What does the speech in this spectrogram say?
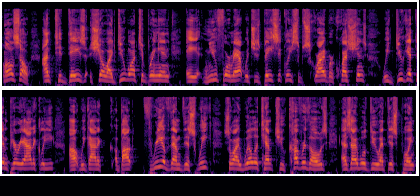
Also, on today's show, I do want to bring in a new format, which is basically subscriber questions. We do get them periodically. Uh, we got a, about three of them this week, so I will attempt to cover those as I will do at this point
